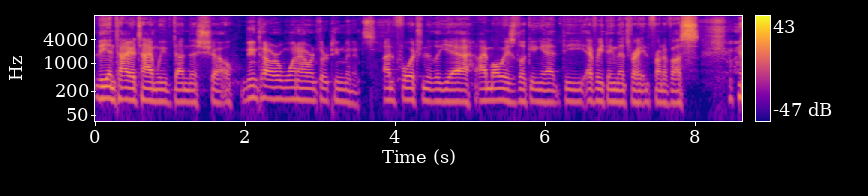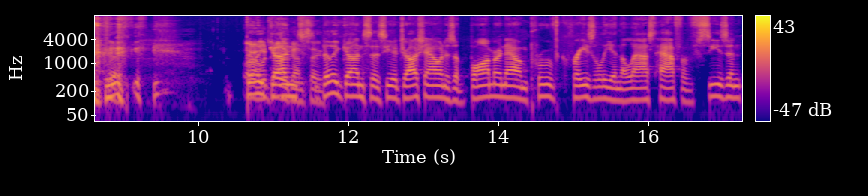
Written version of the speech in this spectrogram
the entire time we've done this show. The entire one hour and 13 minutes. Unfortunately, yeah, I'm always looking at the everything that's right in front of us. Or Billy what's Billy Gunn Gunn. Billy Gunn says here, Josh Allen is a bomber now, improved crazily in the last half of season.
